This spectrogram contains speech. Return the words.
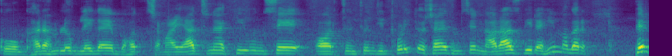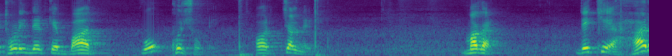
को घर हम लोग ले गए, बहुत समायाचना की उनसे और चुन चुन जी थोड़ी तो शायद हमसे नाराज़ भी रही, मगर फिर थोड़ी देर के बाद वो खुश हो गई और चलने लगी। मगर देखिए, हर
